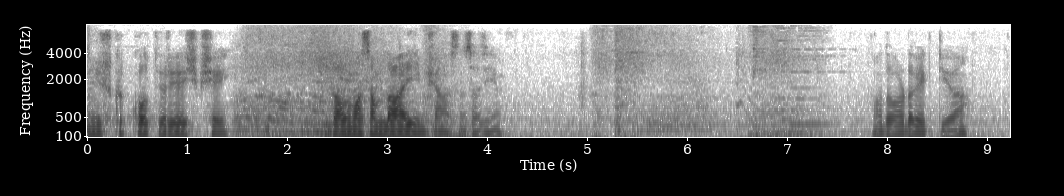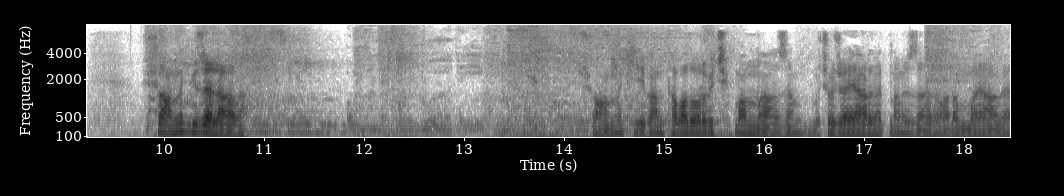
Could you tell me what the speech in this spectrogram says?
Adam 140 gold veriyor hiçbir şey. Dalmasam daha iyiymiş anasını satayım. O da orada bekliyor. Şu anlık güzel abi. Şu anlık iyi. Ben taba doğru bir çıkmam lazım. Bu çocuğa yardım etmemiz lazım. Adam bayağı bir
